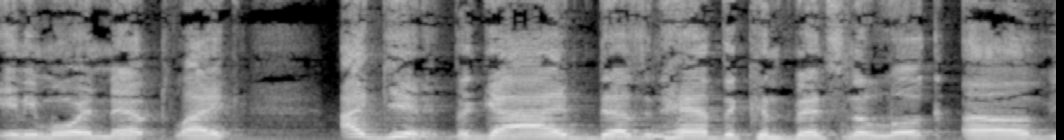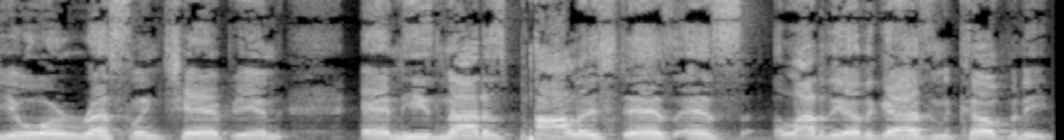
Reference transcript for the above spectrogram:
any more inept? Like, I get it. The guy doesn't have the conventional look of your wrestling champion, and he's not as polished as as a lot of the other guys in the company.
